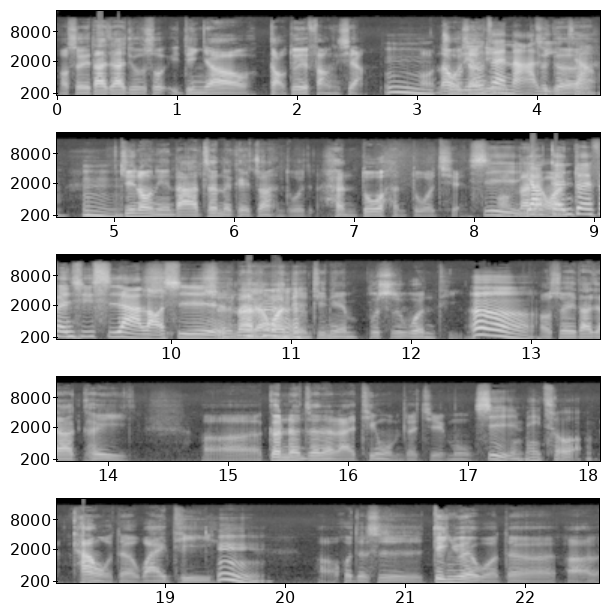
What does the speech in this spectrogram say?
哦，所以大家就是说一定要搞对方向。嗯，哦，那我相信在哪里？这个嗯，金融年大家真的可以赚很多很多很多钱。是、哦、要跟对分析师啊，老师。是那两万点今年不是问题。嗯，哦，所以大家可以呃更认真的来听我们的节目。是没错。看我的 YT。嗯。啊，或者是订阅我的呃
